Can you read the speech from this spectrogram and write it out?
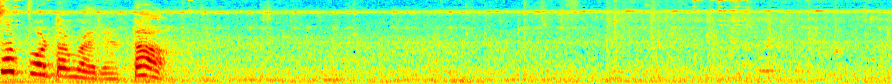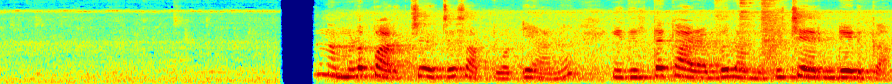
സപ്പോർട്ട കേട്ടോ നമ്മൾ പറിച്ചു വെച്ച സപ്പോർട്ടയാണ് ഇതിലത്തെ കഴമ്പ് നമുക്ക് ചെരണ്ടി എടുക്കാം.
